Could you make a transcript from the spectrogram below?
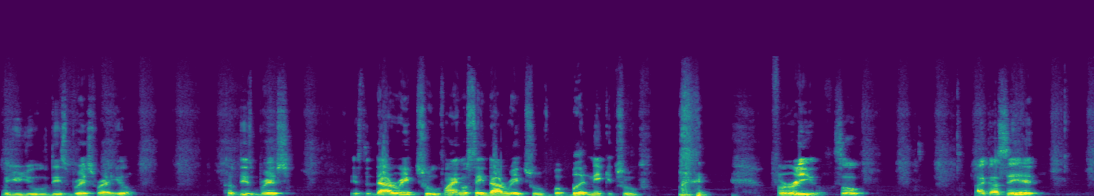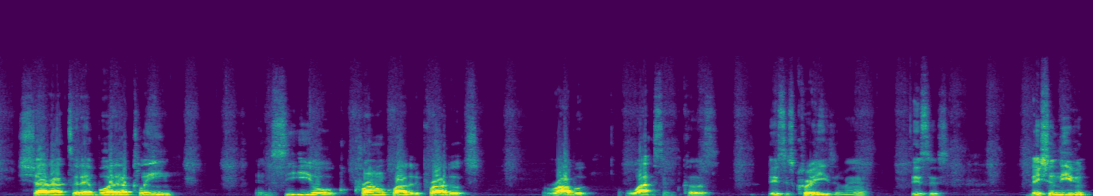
when you use this brush right here. Cause this brush is the direct truth. I ain't gonna say direct truth, but butt naked truth. for real. So, like I said, shout out to that boy that clean and the CEO of Crown Quality Products, Robert Watson, because this is crazy, man. This is, they shouldn't even,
